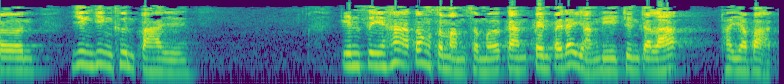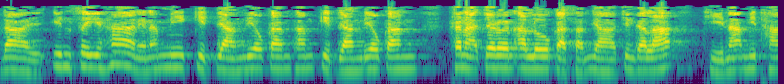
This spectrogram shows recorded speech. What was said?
ริญยิ่งยิ่งขึ้นไป อินทรีห้าต้องสม่ำเสมอกันเป็นไปได้อย่างดีจึงจะละพยาบาทได้ อินทรีห้าเนี่ยนะมีกิจอย่างเดียวกันทำกิจอย่างเดียวกัน ขณะเจริญอโลกัสัญญา จึงจะละถีนมิทะ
